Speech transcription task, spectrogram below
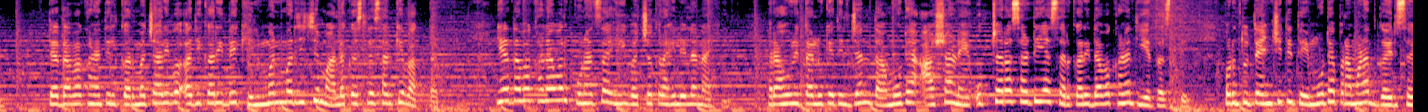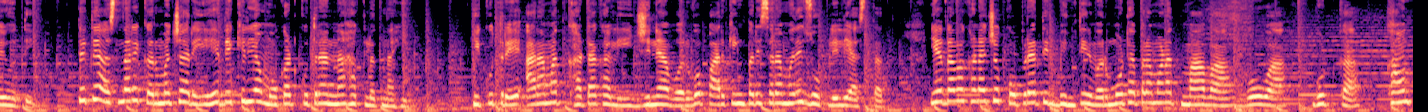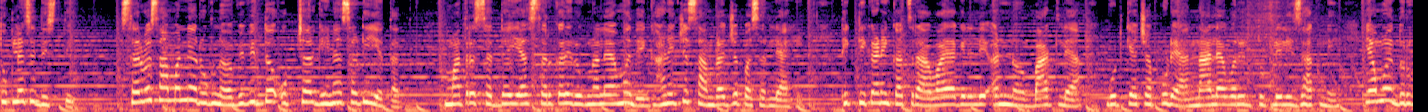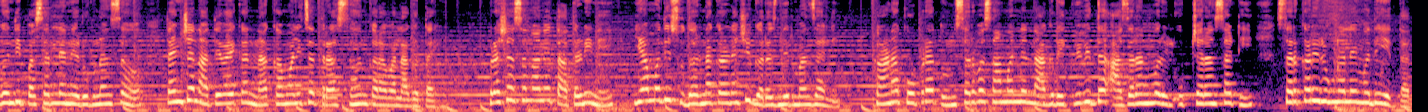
त्या दवाखान्यातील कर्मचारी व अधिकारी देखील मनमर्जीचे मालक असल्यासारखे वागतात. या दवाखान्यावर कुणाचाही वचक राहिलेला नाही. राहुरी तालुक्यातील जनता मोठ्या आशाने उपचारासाठी या सरकारी दवाखान्यात येत असते परंतु त्यांची तिथे मोठ्या प्रमाणात गैरसोय होती. तेथे असणारे कर्मचारी हे देखील या मोकाट कुत्र्यांना हकलत नाही ही कुत्रे आरामात खाटाखाली जिन्यावर व पार्किंग परिसरामध्ये झोपलेली असतात. या दवाखान्याच्या कोपऱ्यातील भिंतींवर मोठ्या प्रमाणात मावा गोवा गुटखा खाऊन थुकल्याचे दिसते. सर्वसामान्य रुग्ण विविध उपचार घेण्यासाठी येतात. मात्र सध्या या सरकारी रुग्णालयामध्ये घाणीचे साम्राज्य पसरले आहे. ठिकठिकाणी कचरा वाया गेलेले अन्न बाटल्या गुटख्याच्या पुड्या नाल्यावरील तुटलेली झाकणे यामुळे दुर्गंधी पसरल्याने रुग्णांसह त्यांच्या नातेवाईकांना कमालीचा त्रास सहन करावा लागत आहे. प्रशासनाने तातडीने यामध्ये सुधारणा करण्याची गरज निर्माण झाली. कानाकोपऱ्यातून सर्वसामान्य नागरिक विविध आजारांवरील उपचारांसाठी सरकारी रुग्णालयामध्ये येतात.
